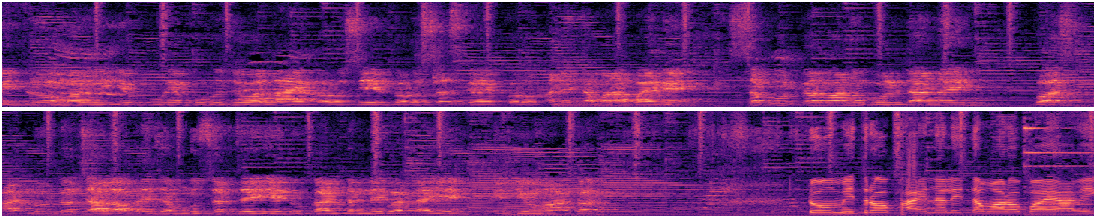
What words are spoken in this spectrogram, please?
મિત્રો, અમારો વીડિયો પૂરેપૂરું જોવા લાઈક કરો શેર કરો સબસ્ક્રાઇબ કરો અને તમારા ભાઈને સપોર્ટ કરવાનું ભૂલતા નહીં. બસ આટલું તો ચાલો આપણે જંબુસર જઈએ, દુકાન તમને બતાવીએ વિડીયોમાં આગળ. તો મિત્રો ફાઇનલી તમારો ભાઈ આવી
